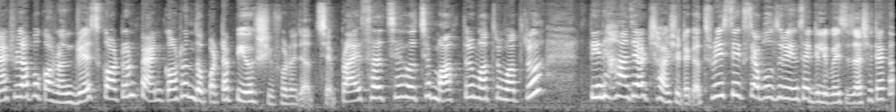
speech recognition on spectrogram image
ম্যাটেরিয়াল আপু cotton dress cotton pant cotton dupatta pure শিফনে যাচ্ছে। প্রাইস আছে হচ্ছে মাত্র মাত্র মাত্র তিন হাজার ছয়শো টাকা। Three six double zero inside delivery চারশো টাকা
